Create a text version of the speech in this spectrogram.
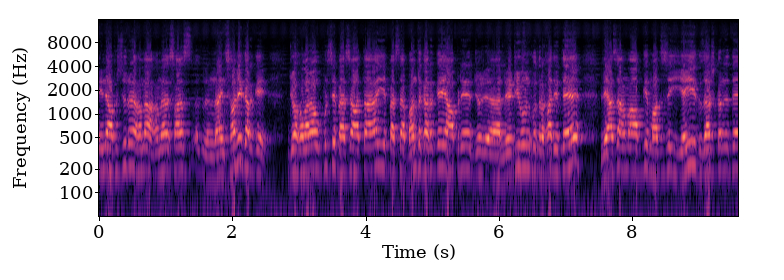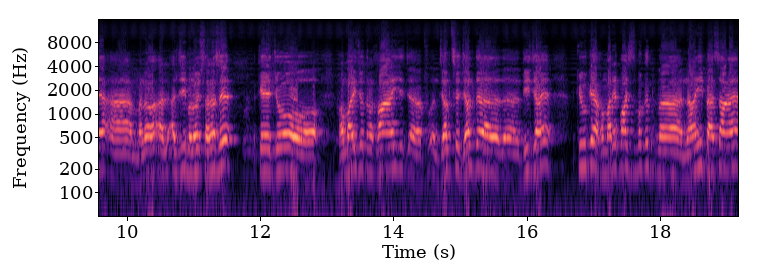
इन ऑफिसर ने हमें हमारे साथ नाइंसाफ़ी करके जो हमारा ऊपर से पैसा आता है, ये पैसा बंद करके अपने जो रिलेटिव उनको तनख्वाह देते हैं। लिहाजा हम आपके माध्यम से यही गुजारिश कर देते हैं मनो अलजी मनोज सना से, कि जो हमारी जो तनख्वाह है, ये जल्द से जल्द दी जाए। क्योंकि हमारे पास इस वक्त ना ही पैसा है,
